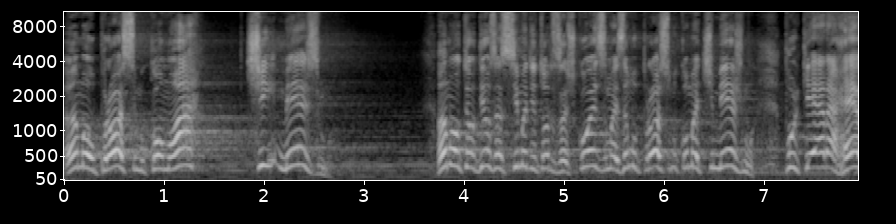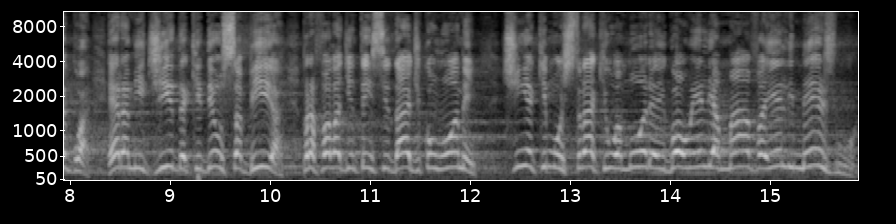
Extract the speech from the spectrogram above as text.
Ama o próximo como a ti mesmo. Ama o teu Deus acima de todas as coisas, mas ama o próximo como a ti mesmo, porque era a régua, era a medida que Deus sabia para falar de intensidade com o homem. Tinha que mostrar que o amor é igual ele amava ele mesmo,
